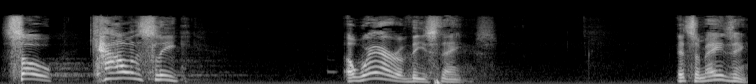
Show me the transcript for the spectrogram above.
so callously aware of these things? It's amazing.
